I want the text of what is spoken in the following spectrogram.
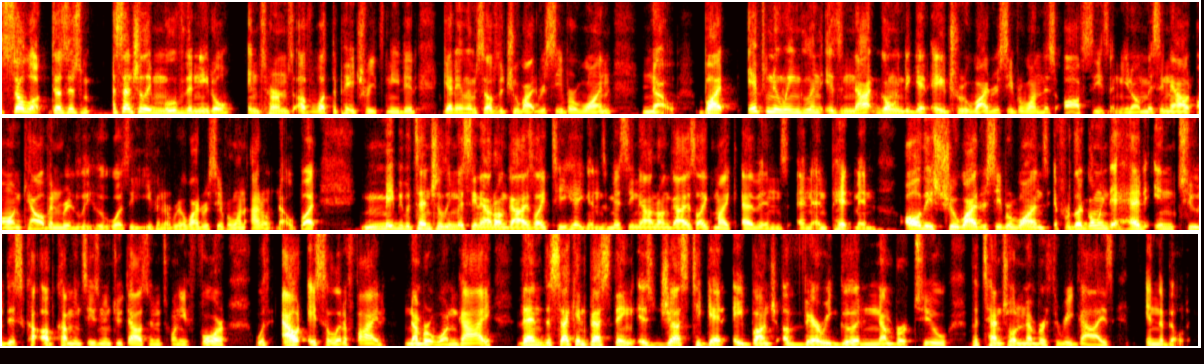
So, look, does this essentially move the needle in terms of what the Patriots needed, getting themselves a true wide receiver one? No. But if New England is not going to get a true wide receiver one this offseason, you know, missing out on Calvin Ridley, who was he even a real wide receiver one? I don't know. But maybe potentially missing out on guys like Tee Higgins, missing out on guys like Mike Evans and, and Pittman, all these true wide receiver ones, if they're going to head into this upcoming season in 2024 without a solidified number one guy, then the second best thing is just to get a bunch of very good number two, potential number three guys in the building.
